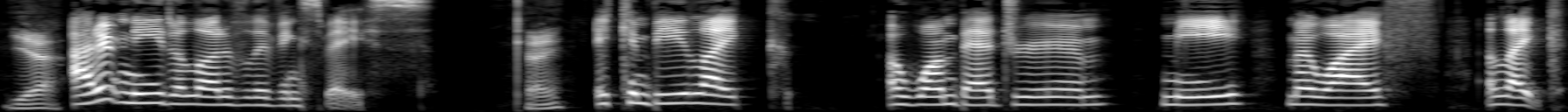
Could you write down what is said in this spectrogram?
Yeah. I don't need a lot of living space. Okay. It can be like a one bedroom, me, my wife, like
